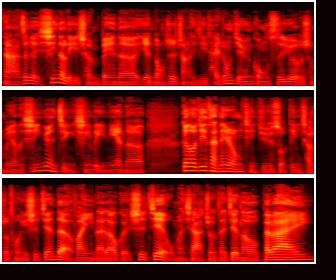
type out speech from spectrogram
那这个新的里程碑呢，严董事长以及台中捷运公司又有什么样的新愿景、新理念呢？更多精彩内容，请继续锁定下周同一时间的，欢迎来到鬼世界，我们下周再见喽，拜拜。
